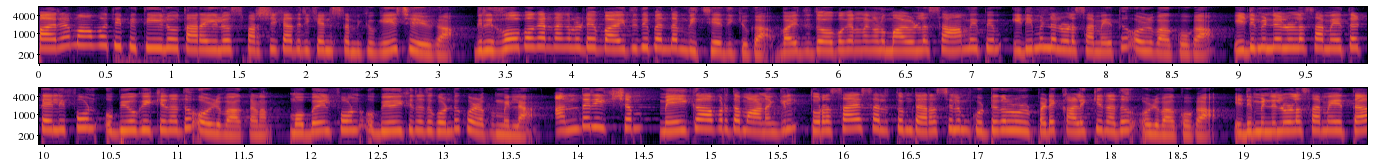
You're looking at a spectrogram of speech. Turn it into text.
പരമാവധി ഭിത്തിയിലോ തറയിലോ സ്പർശിക്കാതിരിക്കാൻ ശ്രമിക്കുകയോ ചെയ്യുക. ഗൃഹോപകരണങ്ങളുടെ വൈദ്യുതി ബന്ധം വിച്ഛേദിക്കുക. വൈദ്യുതോപകരണങ്ങളുമായുള്ള സാമീപ്യം ഇടിമിന്നലുള്ള സമയത്ത് ഒഴിവാക്കുക. ഇടിമിന്നലുള്ള സമയത്ത് ടെലിഫോൺ ഉപയോഗിക്കുന്നത് ഒഴിവാക്കണം. മൊബൈൽ ഫോൺ ഉപയോഗിക്കുന്നത് കൊണ്ട് കുഴപ്പമില്ല. അന്തരീക്ഷം മേഘാവൃതമാണെങ്കിൽ തുറസായ സ്ഥലത്തും ടെറസിലും കുട്ടികൾ ഉൾപ്പെടെ കളിക്കുന്നത് ഒഴിവാക്കുക. ഇടിമിന്നലുള്ള സമയത്ത്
